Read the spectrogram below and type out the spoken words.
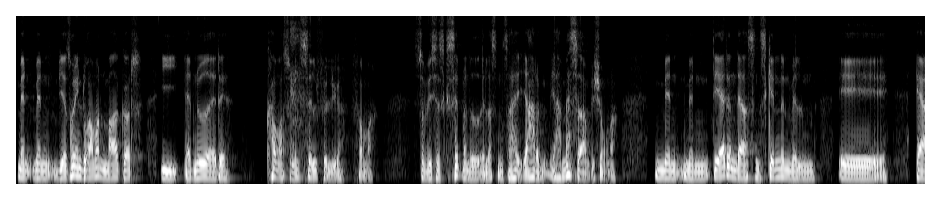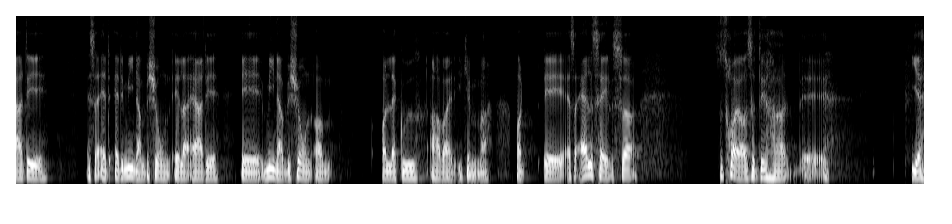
Men, men jeg tror egentlig, du rammer den meget godt i, at noget af det kommer som en selvfølge for mig. Så hvis jeg skal sætte mig ned, eller sådan, så har jeg, har, jeg har masser af ambitioner. Men, men det er den der sådan skældning mellem, øh, er det Altså, er, er det min ambition, eller er det øh, min ambition om at lade Gud arbejde igennem mig? Og øh, altså ærligt talt, så, så tror jeg også, at det har... Øh, ja,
